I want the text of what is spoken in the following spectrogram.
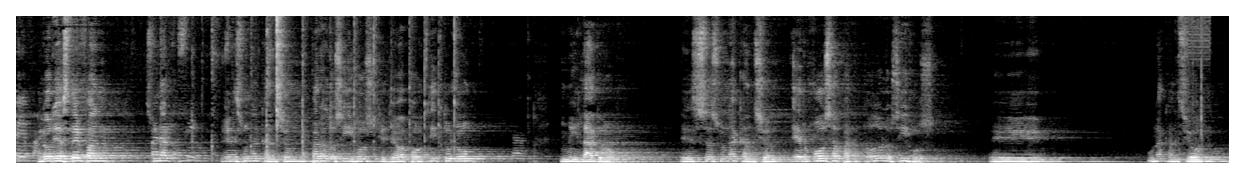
Estefan. Gloria Estefan. Una, es una canción para los hijos que lleva por título Milagro. Esa es una canción hermosa para todos los hijos. Eh, una canción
